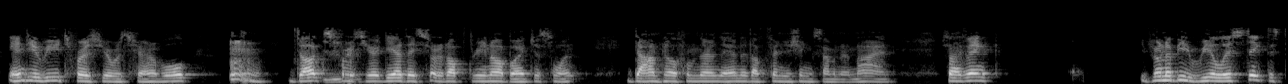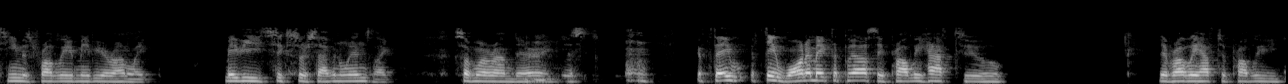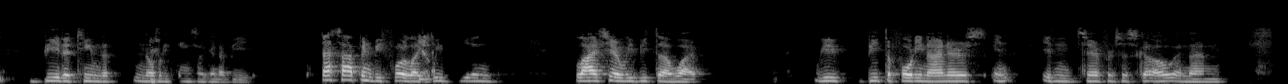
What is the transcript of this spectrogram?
Andy Reid's first year was terrible. Doug's mm-hmm. first year, yeah, they started off three and 0 but it just went downhill from there, and they ended up finishing seven and nine. So I think if you want to be realistic, this team is probably maybe around like maybe six or seven wins, like somewhere around there. Mm-hmm. Just if they if they want to make the playoffs, they probably have to. They probably have to probably beat a team that nobody thinks are going to beat. That's happened before. Like yep. we beaten last year, we beat the what? We beat the 49ers in in San Francisco, and then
